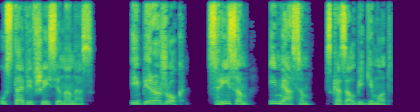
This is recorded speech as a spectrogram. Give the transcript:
уставившейся на нас. «И пирожок с рисом и мясом», сказал бегемот.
